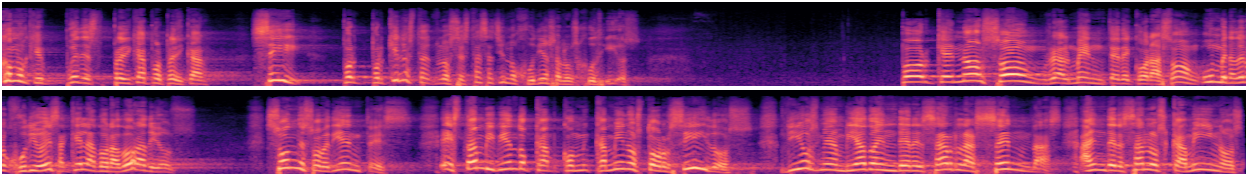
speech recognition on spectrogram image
¿Cómo que puedes predicar por predicar? Sí, ¿por, qué los, los estás haciendo judíos a los judíos? Porque no son realmente de corazón. Un verdadero judío es aquel adorador a Dios. Son desobedientes están viviendo caminos torcidos. Dios me ha enviado a enderezar las sendas, a enderezar los caminos,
